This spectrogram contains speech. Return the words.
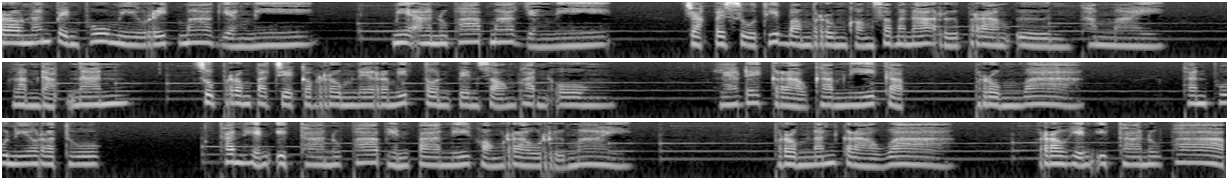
เรานั้นเป็นผู้มีฤทธิ์มากอย่างนี้ มีอนุภาพมากอย่างนี้จักไปสู่ที่บำรุงของสมณะหรือพรามอื่นทำไมลำดับนั้น สุพรหมปัจเจกพรมเนรมิตตนเป็นสองพันองค์ แล้วได้กล่าวคำนี้กับพรหมว่า ท่านผู้นี้ระทุกท่านเห็นอิทธานุภาพเห็นปานนี้ของเราหรือไม่ พรหมนั้นกล่าวว่า เราเห็นอิทธานุภาพ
